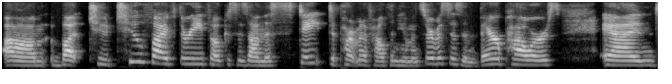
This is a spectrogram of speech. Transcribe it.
Um, but 2253 focuses on the state Department of Health and Human Services and their powers, and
